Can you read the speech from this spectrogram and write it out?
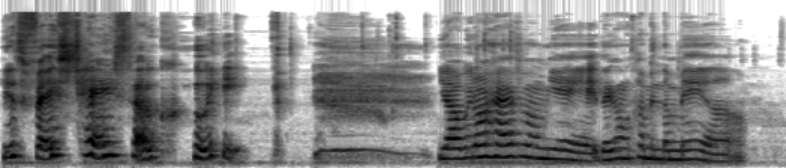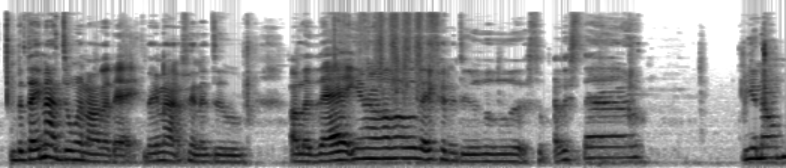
his face changed so quick. Y'all, we don't have them yet. They're gonna come in the mail. But they not doing all of that. They not finna do all of that, you know. They finna do some other stuff, you know.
